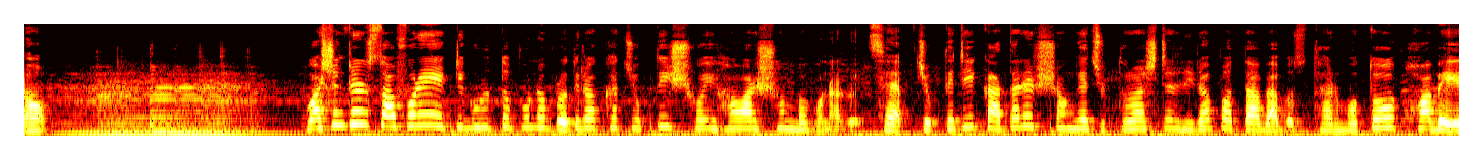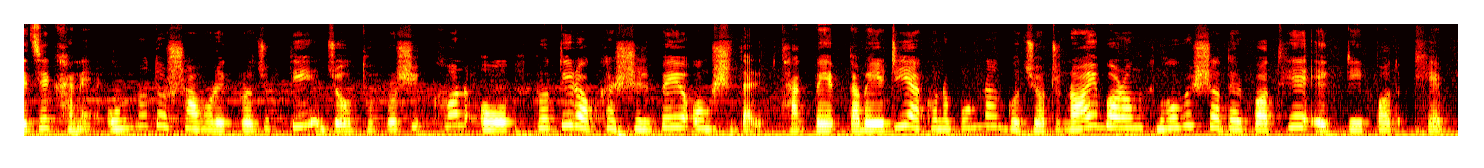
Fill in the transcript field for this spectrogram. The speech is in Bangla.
ওয়াশিংটন সফরে একটি গুরুত্বপূর্ণ প্রতিরক্ষা চুক্তি সই হওয়ার সম্ভাবনা রয়েছে। চুক্তিটি কাতারের সঙ্গে যুক্তরাষ্ট্রের নিরাপত্তা ব্যবস্থার মতো হবে যেখানে উন্নত সামরিক প্রযুক্তি, যৌথ প্রশিক্ষণ ও প্রতিরক্ষা শিল্পে অংশীদারিত্ব থাকবে। তবে এটি এখনও পূর্ণাঙ্গ জোট নয়, বরং ভবিষ্যতের পথে একটি পদক্ষেপ।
